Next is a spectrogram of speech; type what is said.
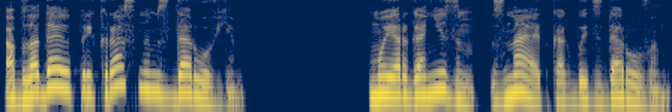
обладаю прекрасным здоровьем. Мой организм знает, как быть здоровым,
